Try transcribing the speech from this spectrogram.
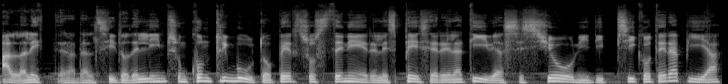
alla lettera dal sito dell'Inps, un contributo per sostenere le spese relative a sessioni di psicoterapia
